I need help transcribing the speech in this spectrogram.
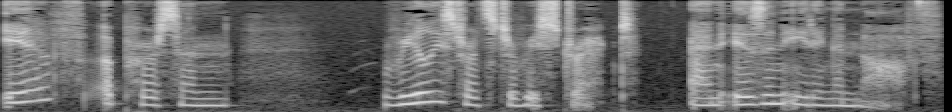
if a person really starts to restrict and isn't eating enough,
